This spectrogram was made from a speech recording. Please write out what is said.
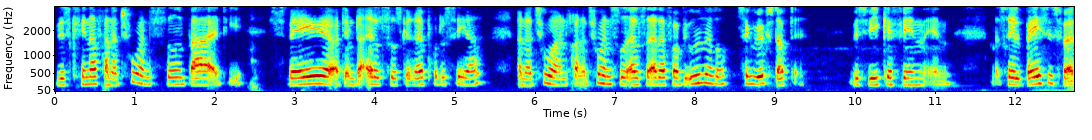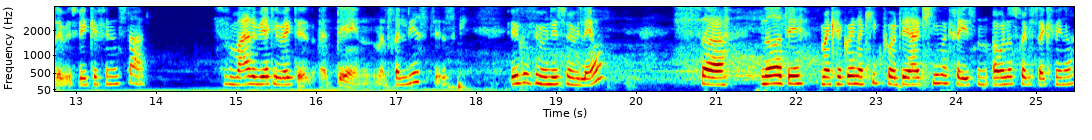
Hvis kvinder fra naturens side bare er de svage og dem, der altid skal reproducere, og naturen fra naturens side altid er der for at blive udnyttet, så kan vi jo ikke stoppe det. Hvis vi ikke kan finde en materiel basis for det, hvis vi ikke kan finde en start. Så for mig er det virkelig vigtigt, at det er en materialistisk økofeminisme, vi laver. Så noget af det, man kan gå ind og kigge på, det er, at klimakrisen og undertrykkelse af kvinder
